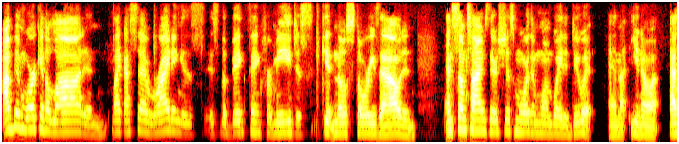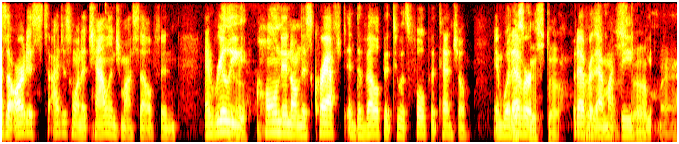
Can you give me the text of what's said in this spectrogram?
I've been working a lot, and like I said, writing is is the big thing for me. Just getting those stories out, and and sometimes there's just more than one way to do it. And you know, as an artist, I just want to challenge myself and and yeah, really hone in on this craft and develop it to its full potential in that's whatever whatever That's that might be. stuff, Yeah. man.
